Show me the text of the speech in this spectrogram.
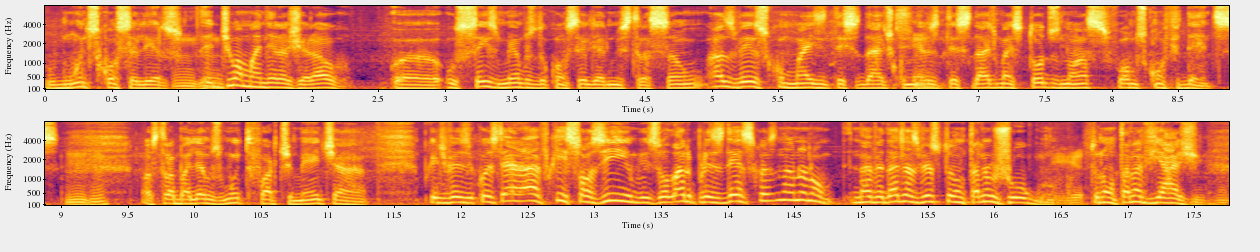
muitos conselheiros. Uhum. De uma maneira geral, uh, os seis membros do conselho de administração, às vezes com mais intensidade, com Sim. menos intensidade, mas todos nós fomos confidentes. Uhum. Nós trabalhamos muito fortemente a. Porque de vez em quando, ah, fiquei sozinho, isolado o presidente, coisas. Não, não, não. Na verdade, às vezes tu não está no jogo, Isso. tu não está na viagem. Uhum.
